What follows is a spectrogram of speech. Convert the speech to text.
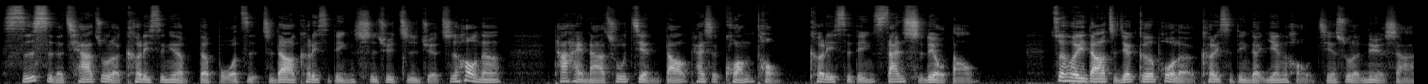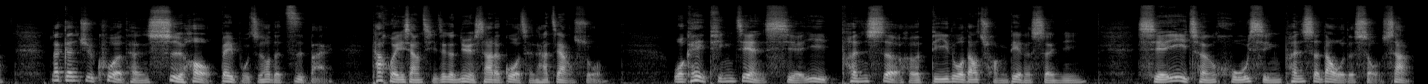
死死的掐住了克里斯汀的脖子，直到克里斯汀失去知觉之后呢，他还拿出剪刀开始狂捅克里斯汀三十六刀。最后一刀直接割破了克里斯汀的咽喉，结束了虐杀。那根据库尔腾事后被捕之后的自白，他回想起这个虐杀的过程，他这样说：“我可以听见血液喷射和滴落到床垫的声音，血液呈弧形喷射到我的手上。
